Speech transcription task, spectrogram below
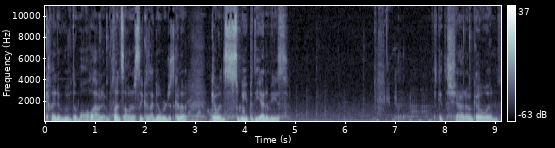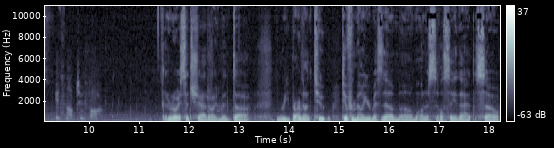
kind of move them all out at once, honestly, because I know we're just going to go and sweep the enemies. Let's get the shadow going. I don't know I said shadow, I meant uh, Reaper. I'm not too too familiar with them, um, honestly, I'll say that, so...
